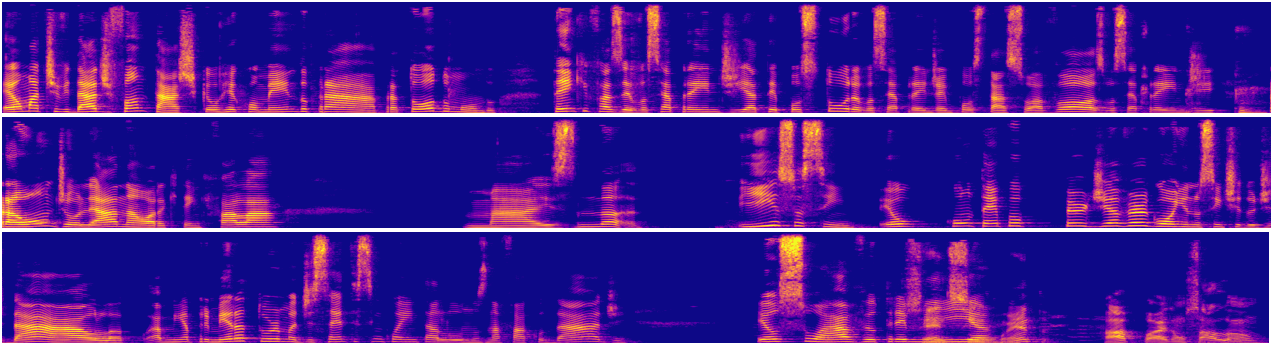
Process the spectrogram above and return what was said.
é uma atividade fantástica. Eu recomendo para todo mundo. Tem que fazer. Você aprende a ter postura, você aprende a impostar a sua voz, você aprende para onde olhar na hora que tem que falar. Mas na- isso assim, eu com o tempo eu perdi a vergonha no sentido de dar aula. A minha primeira turma de 150 alunos na faculdade, eu suava, eu tremia. 150? Rapaz, é um salão.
